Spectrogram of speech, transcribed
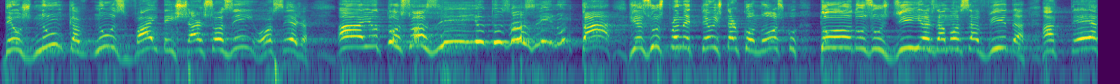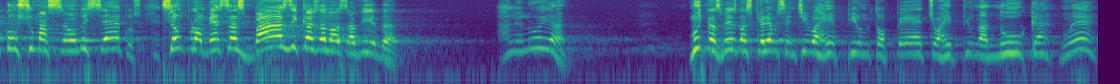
Deus nunca nos vai deixar sozinho, ou seja, ah, eu estou sozinho, eu estou sozinho, não está. Jesus prometeu estar conosco todos os dias da nossa vida, até a consumação dos séculos. São promessas básicas da nossa vida. Aleluia. Muitas vezes nós queremos sentir o arrepio no topete, o arrepio na nuca, não é?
